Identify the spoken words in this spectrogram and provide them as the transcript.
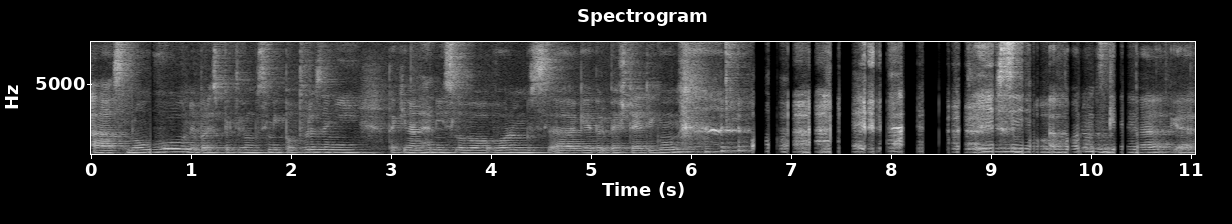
a, smlouvu, nebo respektive musí mít potvrzení, taky nádherný slovo Wohnungsgeberbestätigung. Wohnungsgeber,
